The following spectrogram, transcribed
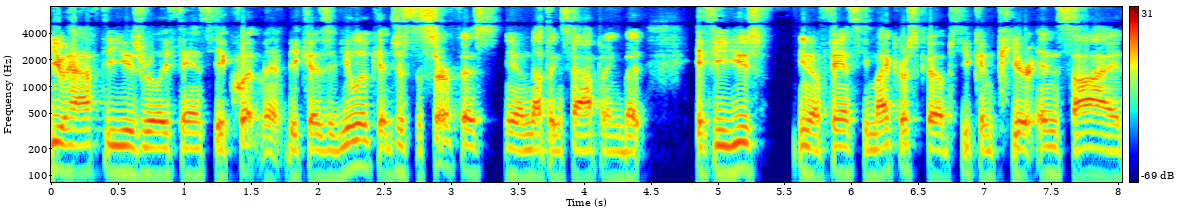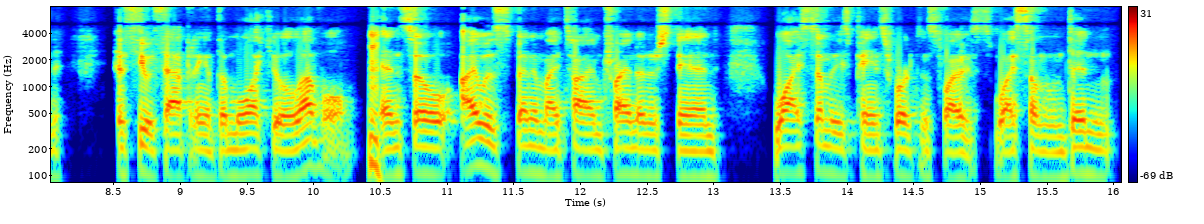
you have to use really fancy equipment because if you look at just the surface, you know, nothing's happening. But if you use you know fancy microscopes, you can peer inside and see what's happening at the molecular level. Hmm. and so I was spending my time trying to understand why some of these paints worked and why why some of them didn't.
